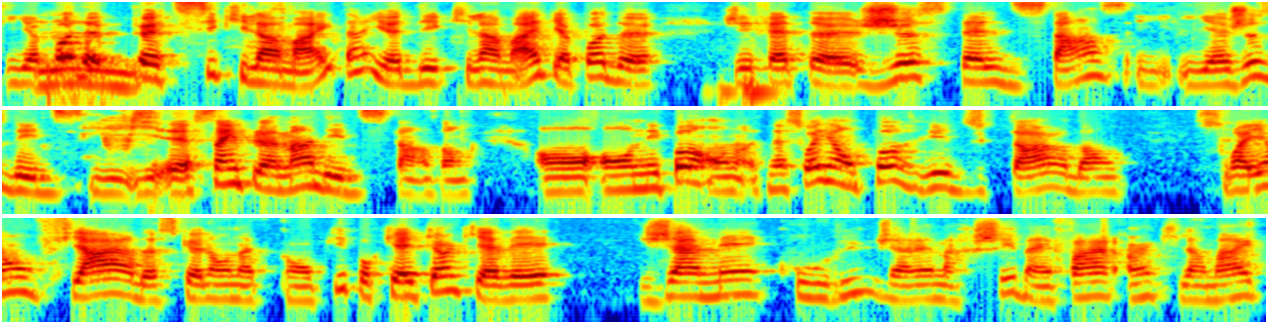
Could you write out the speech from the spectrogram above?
il n'y a pas de hmm. petits kilomètres, hein, il y a des kilomètres, il n'y a pas de j'ai fait euh, juste telle distance. Il, y a juste des, il y a simplement des distances. Donc, on n'est pas, ne soyons pas réducteurs. Donc, soyons fiers de ce que l'on a accompli. Pour quelqu'un qui avait jamais couru, jamais marché, ben faire un kilomètre,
